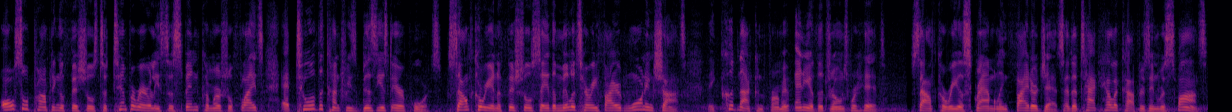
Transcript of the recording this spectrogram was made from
also prompting officials to temporarily suspend commercial flights at two of the country's busiest airports. South Korean officials say the military fired warning shots. They could not confirm if any of the drones were hit. South Korea scrambling fighter jets and attack helicopters in response.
